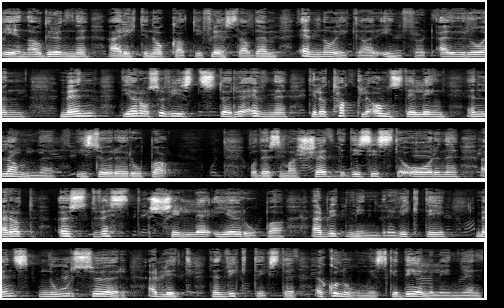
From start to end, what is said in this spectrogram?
En av grunnene er riktignok at de fleste av dem ennå ikke har innført euroen, men de har også vist større evne til å takle omstilling enn landene i Sør-Europa. Og det som har skjedd de siste årene, er at øst-vest-skillet i Europa er blitt mindre viktig, mens nord-sør er blitt den viktigste økonomiske delelinjen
